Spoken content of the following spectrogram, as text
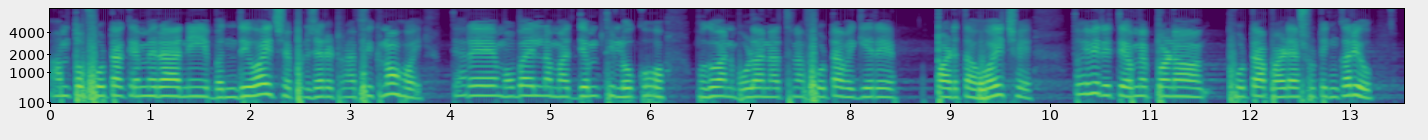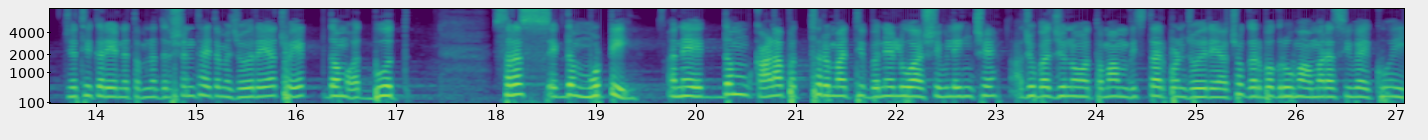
આમ તો ફોટા કેમેરાની બંધી હોય છે, પણ જ્યારે ટ્રાફિક ન હોય, ત્યારે મોબાઈલના માધ્યમથી લોકો ભગવાન ભોળાનાથના ફોટા વગેરે પાડતા હોય છે. તો એવી રીતે અમે પણ ફોટા પાડ્યા, શૂટિંગ કર્યું, જેથી કરીને તમને દર્શન થાય. તમે જોઈ રહ્યા છો, એકદમ અદ્ભુત સરસ, એકદમ મોટી અને એકદમ કાળા પથ્થરમાંથી બનેલું આ શિવલિંગ છે. આજુબાજુનો તમામ વિસ્તાર પણ જોઈ રહ્યા છો. ગર્ભગૃહમાં અમારા સિવાય કોઈ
